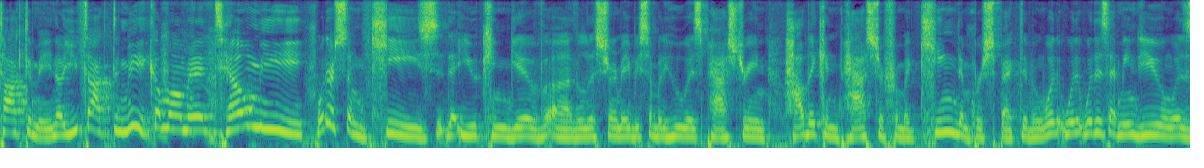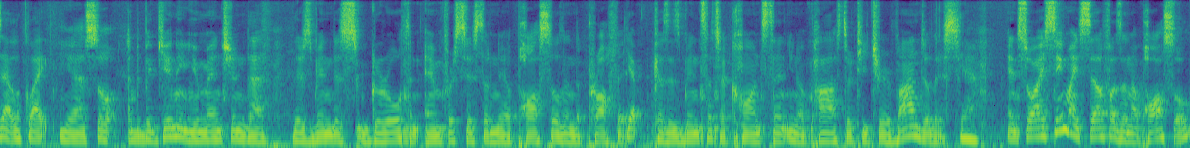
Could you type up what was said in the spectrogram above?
Talk to me. No, you talk to me. Come on, man. Tell me what are some keys that you can give uh, the listener, maybe somebody who is pastoring, how they can pastor from a kingdom perspective, and what, what what does that mean to you, and what does that look like? Yeah. So at the beginning, you mentioned that there's been this growth and emphasis on the apostle and the prophet. Yep. Because it's been such a constant, you know, pastor, teacher, evangelist. Yeah. And so I see myself as an apostle,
